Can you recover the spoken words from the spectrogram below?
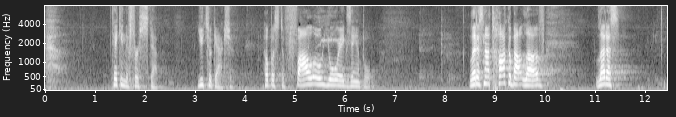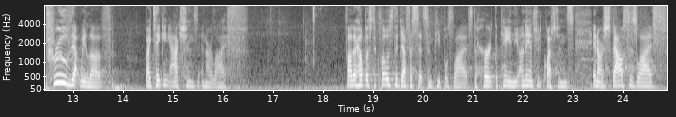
taking the first step. You took action. Help us to follow your example. Let us not talk about love let us prove that we love by taking actions in our life. Father, help us to close the deficits in people's lives, the hurt, the pain, the unanswered questions in our spouse's life,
